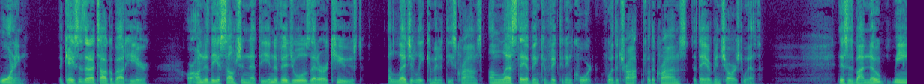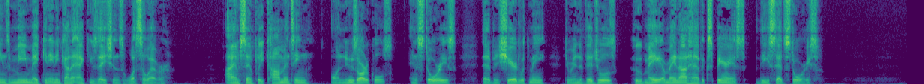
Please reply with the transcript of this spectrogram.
Warning The cases that I talk about here are under the assumption that the individuals that are accused allegedly committed these crimes unless they have been convicted in court for the, tri- for the crimes that they have been charged with. This is by no means me making any kind of accusations whatsoever. I am simply commenting on news articles and stories that have been shared with me through individuals who may or may not have experienced these said stories.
